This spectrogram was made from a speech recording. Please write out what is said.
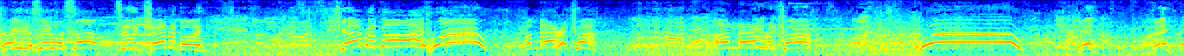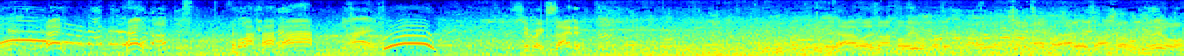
We're gonna say what's up to the camera boy. Camera boy! Woo! America! America! Woo! Yeah. Hey! Hey! Hey! Woo! Super excited. That was unbelievable. That was unbelievable.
